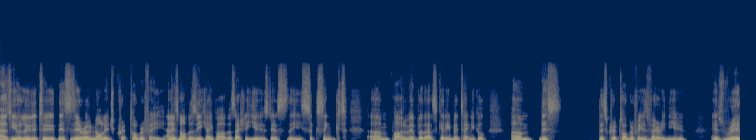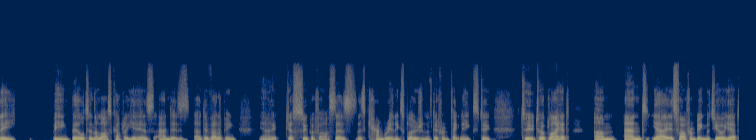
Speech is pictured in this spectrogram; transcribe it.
as you alluded to, this zero knowledge cryptography, and it's not the ZK part that's actually used, it's the succinct um, part of it, but that's getting a bit technical. Um, this this cryptography is very new. It's really being built in the last couple of years and is uh, developing you know just super fast there's this cambrian explosion of different techniques to to to apply it um, and yeah it's far from being mature yet.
